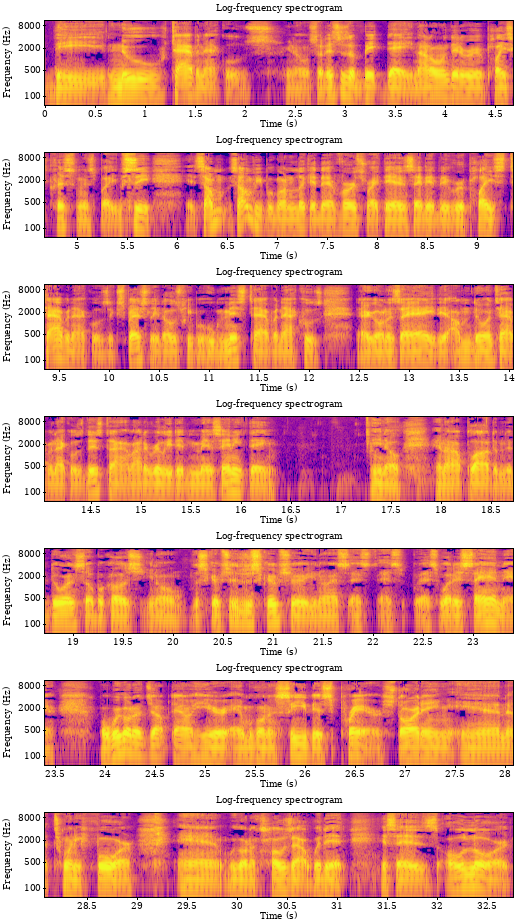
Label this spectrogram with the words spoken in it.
the new tabernacles, you know, so this is a big day. Not only did it replace Christmas, but you see, some some people are going to look at that verse right there and say that they replaced tabernacles, especially those people who miss tabernacles. They're going to say, "Hey, I'm doing tabernacles this time. I really didn't miss anything." You know, and I applaud them to doing so because, you know, the scripture is the scripture, you know, that's, that's, that's, that's what it's saying there. But we're going to jump down here and we're going to see this prayer starting in 24 and we're going to close out with it. It says, O Lord,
